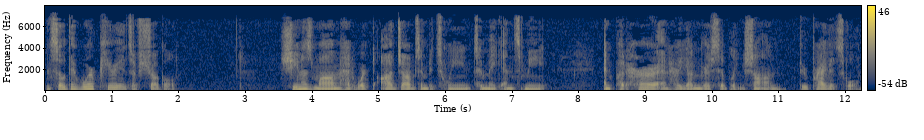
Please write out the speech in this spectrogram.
And so there were periods of struggle. Shima's mom had worked odd jobs in between to make ends meet and put her and her younger sibling Sean through private school.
